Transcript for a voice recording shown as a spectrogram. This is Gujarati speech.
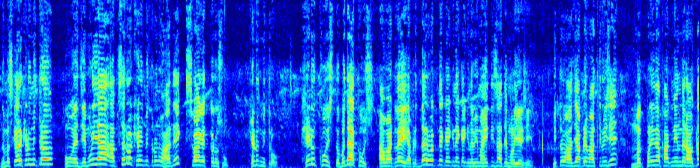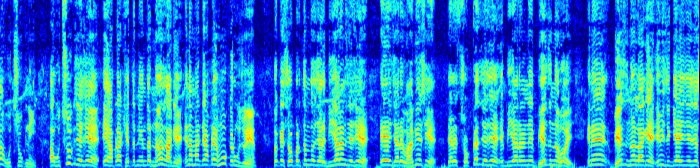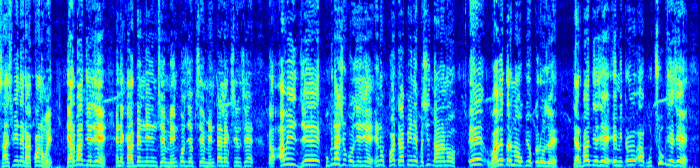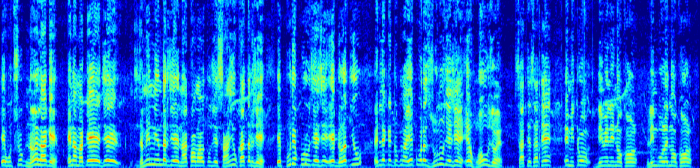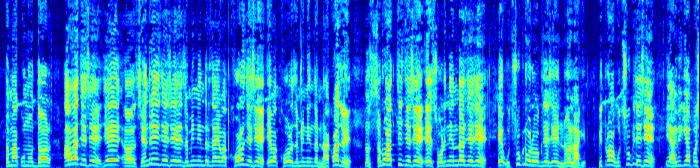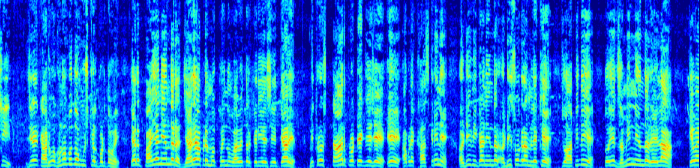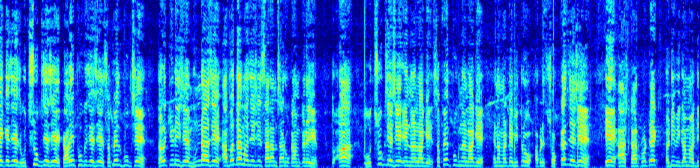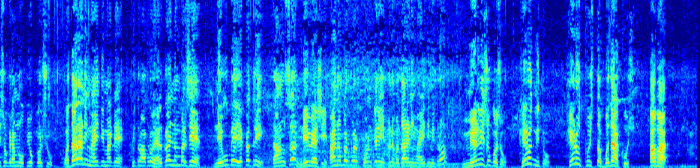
નમસ્કાર ખેડૂત મિત્રો. હું એજે મુળિયા, આપ સર્વ ખેડૂત મિત્રોનું હાર્દિક સ્વાગત કરું છું. ખેડૂત મિત્રો, ખેડૂત ખુશ તો બધા ખુશ. આ વાત લઈ આપણે દર વખતે કંઈક ને કંઈક નવી માહિતી સાથે મળીએ છીએ. મિત્રો, આજે આપણે વાત કરવી છે મગફળીના પાકની અંદર આવતા ઉત્સુકની. આ ઉત્સુક જે છે, એ આપણા ખેતરની અંદર ન લાગે. એના માટે આપણે શું કરવું જોઈએ? તો કે સૌપ્રથમ તો જ્યારે બિયારણ જે છે, એ જ્યારે વાવીએ છીએ, ત્યારે ચોક્કસ જે છે, એ બિયારણને ભેજ ન હોય. એને ભેજ ન લાગે એવી જગ્યાએ જે છે, સાચવીને રાખવાનું હોય. ત્યારબાદ જે છે, એને કાર્બેન્ડિન છે મેન્કોજેપ છે, મેન્ટાલેક્સિલ છે આવી જે ફૂગનાશકો જે છે, એનો પટ આપીને પછી દાણાનો એ વાવેતરમાં ઉપયોગ કરવો જોઈએ. ત્યારબાદ જે છે, એ મિત્રો, આ ઉત્સુક જે છે, એ ઉત્સુક ન લાગે, એના માટે જે જમીનની અંદર જે નાખવામાં આવતું જે સાણિયું ખાતર છે, એ પૂરેપૂરું જે છે, એ ગળતિયું, એટલે કે ટૂંકમાં એક વર્ષ જૂનું જે છે, એ હોવું જોઈએ. સાથે સાથે, એ મિત્રો, દિવેલીનો ખોળ, લીંબોળીનો ખોળ, તમાકુનો દળ આવા જે છે, જે સેન્દ્રિય જે છે, એ જમીનની અંદર જાય એવા ખોળ જે છે, એવા ખોળ જમીનની અંદર નાખવા જોઈએ. તો શરૂઆતથી જે છે, એ છોડની અંદર જે છે, એ ઉત્સુકનો રોગ જે છે, એ ન લાગે. મિત્રો, આ ઉત્સુક જે છે, એ આવી ગયા પછી જે કાઢવો ઘણો બધો મુશ્કેલ પડતો હોય. ત્યારે પાયાની અંદર જ્યારે આપણે મગફળીનું વાવેતર કરીએ છીએ ત્યારે, મિત્રો, સ્ટાર પ્રોટેક્ટ જે છે, એ આપણે ખાસ કરીને અઢી વીઘાની અંદર અઢીસો ગ્રામ લેખે જો આપી દઈએ, તો એ જમીનની અંદર રહેલા કહેવાય કે જે ઉત્સુક જે છે, કાળી ફૂગ જે છે, સફેદ ફૂગ છે, તળકીડી છે, મુંડા છે, આ બધામાં જે છે સારામાં સારું કામ કરે છે. તો આ ઉત્સુક જે છે એ ન લાગે, સફેદ ફૂગ ન લાગે. એના માટે મિત્રો આપણે ચોક્કસ જે છે એ આ સ્ટાર પ્રોટેક્ટ અઢી વીઘામાં અઢીસો ગ્રામનો ઉપયોગ કરશું. વધારાની માહિતી માટે મિત્રો આપણો હેલ્પલાઇન નંબર છે નેવું બે એકત્રીસ ત્રાણુંસો નેવ્યાસી આ નંબર પર ફોન કરી અને વધારાની માહિતી મિત્રો મેળવી શકો છો. ખેડૂત મિત્રો, ખેડૂત ખુશ તો બધા ખુશ. આભાર.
